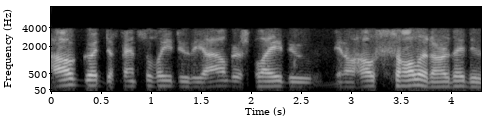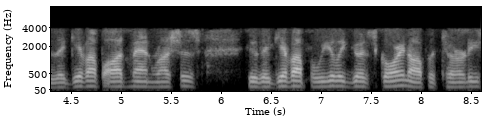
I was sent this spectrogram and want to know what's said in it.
how good defensively do the Islanders play? Do you know how solid are they? Do they give up odd man rushes? Do they give up really good scoring opportunities?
